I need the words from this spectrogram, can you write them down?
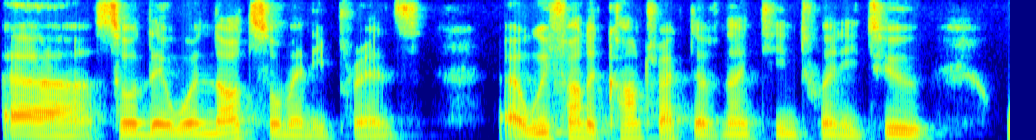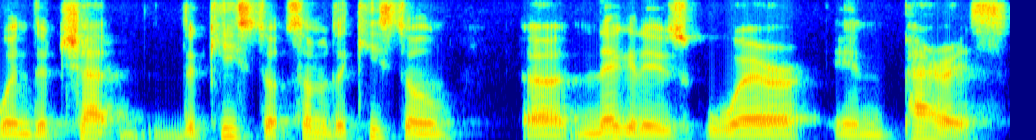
Uh, so there were not so many prints. Uh, we found a contract of 1922 when the the keystone, some of the keystone uh, negatives were in Paris.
